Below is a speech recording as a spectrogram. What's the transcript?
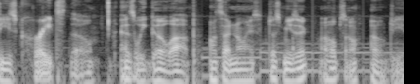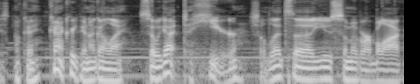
these crates though as we go up. What's that noise? Just music? I hope so. Oh, geez. Okay. Kind of creepy, not gonna lie. So we got to here. So let's uh, use some of our block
